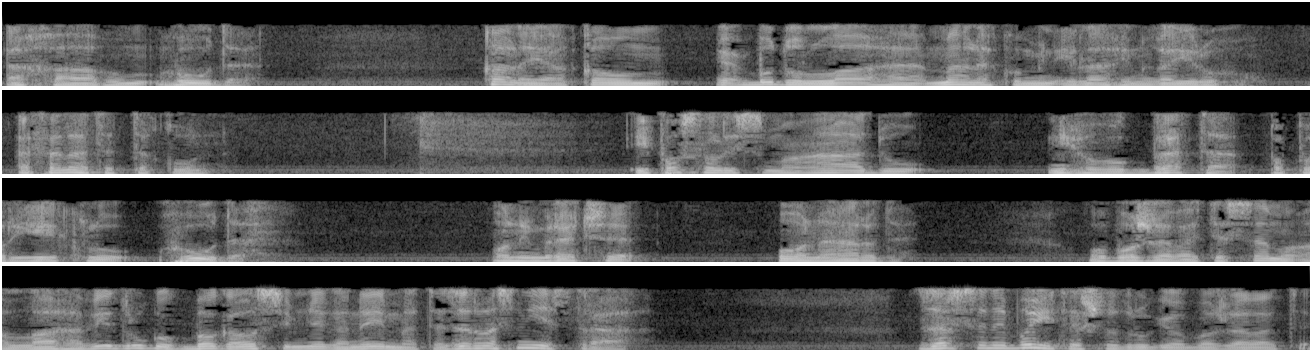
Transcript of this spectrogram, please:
ahahum قال يا قوم اعبدوا الله ما لكم من إله غيره أفلا تتقون I poslali smo Adu, njihovog brata, po porijeklu Huda. On im reče, o narode, obožavajte samo Allaha, vi drugog Boga osim njega ne imate, zar vas nije strah? Zar se ne bojite što drugi obožavate?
